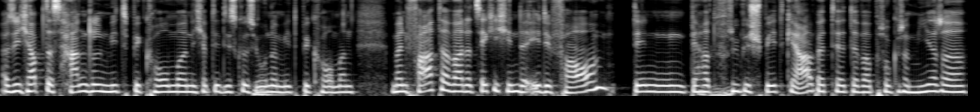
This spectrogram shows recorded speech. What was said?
Also ich habe das Handeln mitbekommen, ich habe die Diskussionen mhm. mitbekommen. Mein Vater war tatsächlich in der EDV, den, der hat mhm. früh bis spät gearbeitet, der war Programmierer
